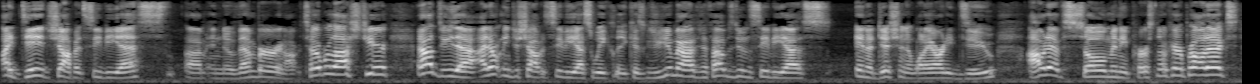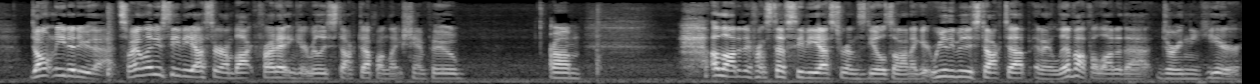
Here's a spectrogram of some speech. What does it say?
I did shop at CVS um, in November and October last year, and I'll do that. I don't need to shop at CVS weekly because could you imagine if I was doing CVS in addition to what I already do, I would have so many personal care products. Don't need to do that. So I only do CVS or on Black Friday and get really stocked up on like shampoo. Um, a lot of different stuff CVS runs deals on. I get really, really stocked up and I live off a lot of that during the year.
